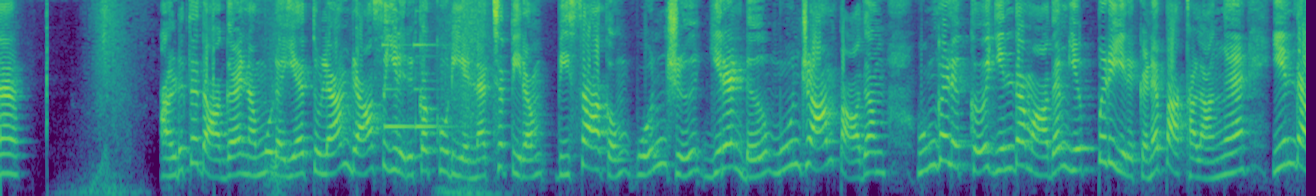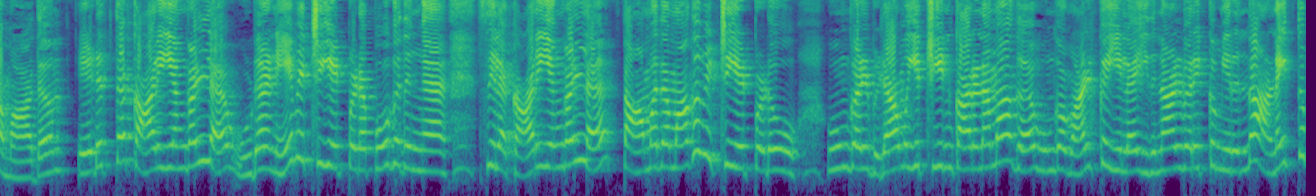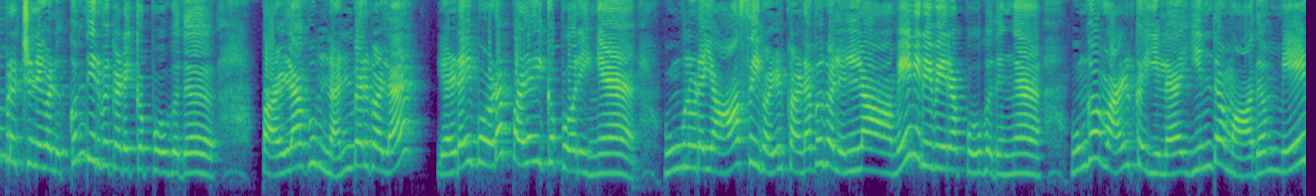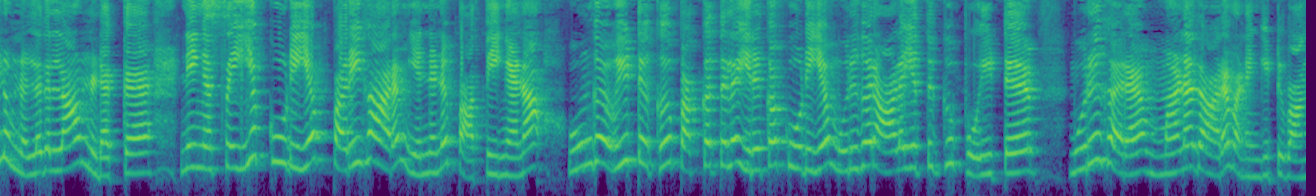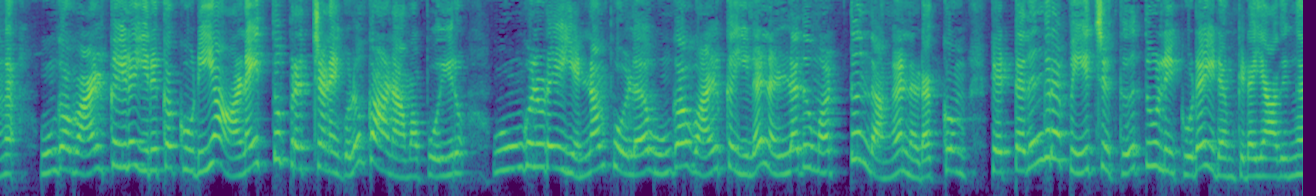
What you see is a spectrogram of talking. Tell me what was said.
அடுத்ததாக நம்முடைய துலாம் ராசியில் இருக்கக்கூடிய நட்சத்திரம் விசாகம் ஒன்று இரண்டு மூன்றாம் பாதம். உங்களுக்கு இந்த மாதம் எப்படி இருக்குன்னு பார்க்கலாங்க. இந்த மாதம் எடுத்த காரியங்களில் உடனே வெற்றி ஏற்பட போகுதுங்க. சில காரியங்களில் தாமதமாக வெற்றி ஏற்படும். உங்கள் விடாமுயற்சியின் காரணமாக உங்கள் வாழ்க்கையில் இது நாள் வரைக்கும் இருந்த அனைத்து பிரச்சனைகளுக்கும் தீர்வு கிடைக்க போகுது. பழகும் நண்பர்களை எடை போட பழகிக்க போறீங்க. உங்களுடைய ஆசைகள் கனவுகள் எல்லாமே நிறைவேற போகுதுங்க. உங்க வாழ்க்கையில இந்த மாதம் மேலும் நல்லதெல்லாம் நடக்க நீங்க செய்யக்கூடிய பரிகாரம் என்னன்னு பார்த்தீங்கன்னா உங்க வீட்டுக்கு பக்கத்துல இருக்கக்கூடிய முருகர் ஆலயத்துக்கு போயிட்டு முருகரை மனதார வணங்கிட்டு வாங்க உங்க வாழ்க்கையில இருக்கக்கூடிய அனைத்து பிரச்சனைகளும் காணாம போயிடும் உங்களுடைய எண்ணம் போல உங்க வாழ்க்கையில நல்லது மட்டும்தாங்க நடக்கும். கெட்டதுங்கிற பேச்சுக்கு துளி கூட இடம் கிடையாதுங்க.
